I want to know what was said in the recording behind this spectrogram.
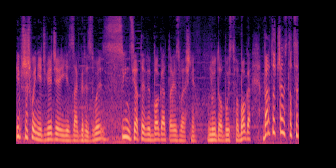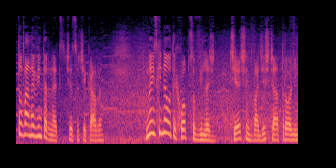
i przyszły niedźwiedzie i je zagryzły. Z inicjatywy Boga to jest właśnie ludobójstwo Boga. Bardzo często cytowane w internecie, co ciekawe. No i zginęło tych chłopców ileś 10, 20 troli.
